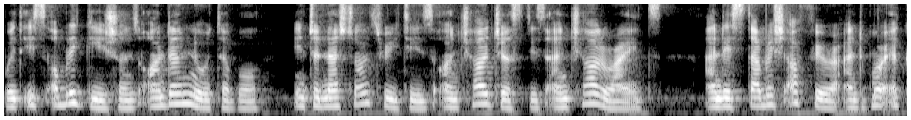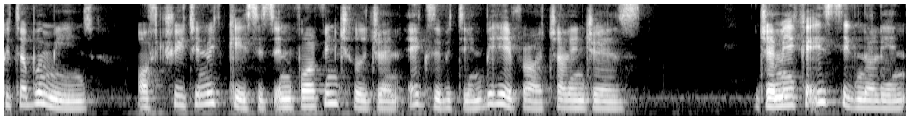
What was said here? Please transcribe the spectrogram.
with its obligations under notable international treaties on child justice and child rights and establish a fair and more equitable means of treating with cases involving children exhibiting behavioral challenges. Jamaica is signaling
